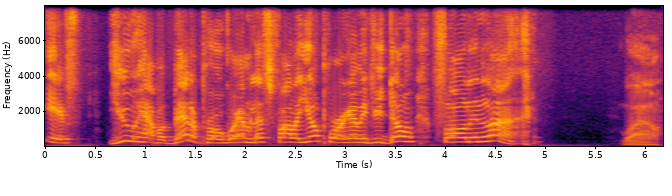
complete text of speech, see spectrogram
if you have a better program, let's follow your program. If you don't, fall in line. Wow.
